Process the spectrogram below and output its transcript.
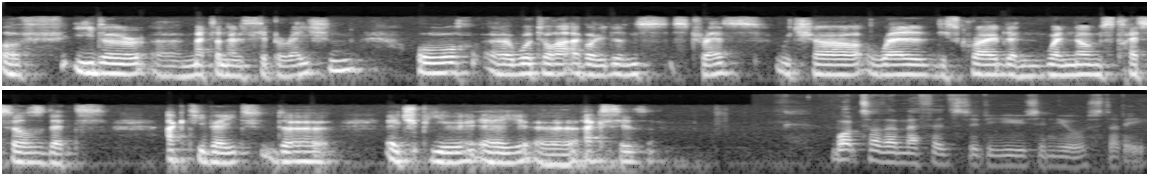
of either uh, maternal separation or uh, water avoidance stress, which are well described and well known stressors that activate the HPA axis. What other methods did you use in your study?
